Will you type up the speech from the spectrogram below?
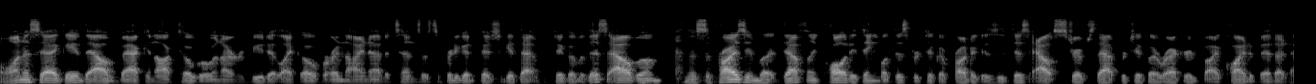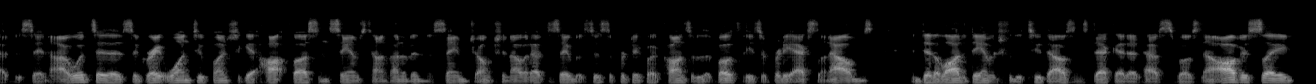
I want to say I gave the album back in October when I reviewed it like over a 9 out of 10, so it's a pretty good pitch to get that in particular. But this album, the surprising but definitely quality thing about this particular project is it just outstrips that particular record by quite a bit, I'd have to say. Now, I would say that it's a great one-two punch to get Hot Fuss and Sam's Town kind of in the same junction, I would have to say, but it's just a particular concept that both of these are pretty excellent albums and did a lot of damage for the 2000s decade, I'd have to suppose. Now, obviously,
